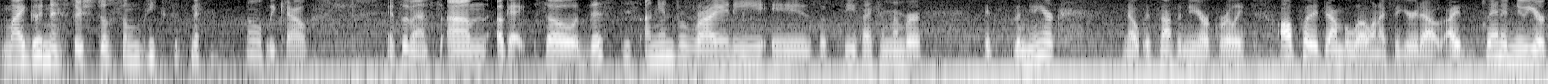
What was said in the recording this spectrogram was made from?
My goodness, there's still some leeks in there. Holy cow. It's a mess. Um, okay, so this this onion variety is, let's see if I can remember. It's the New York, nope, it's not the New York early. I'll put it down below when I figure it out. I planted New York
